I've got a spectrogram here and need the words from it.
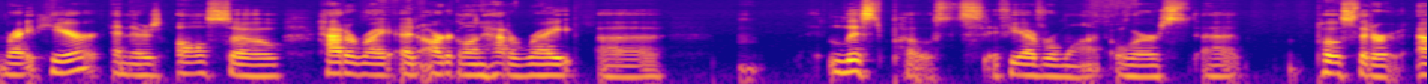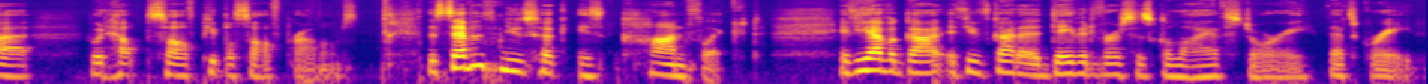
right here, and there's also how to write an article on how to write uh, list posts if you ever want, or uh, posts that are uh, would help solve people solve problems. The seventh news hook is conflict. If you have a got if you've got a David versus Goliath story, that's great.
